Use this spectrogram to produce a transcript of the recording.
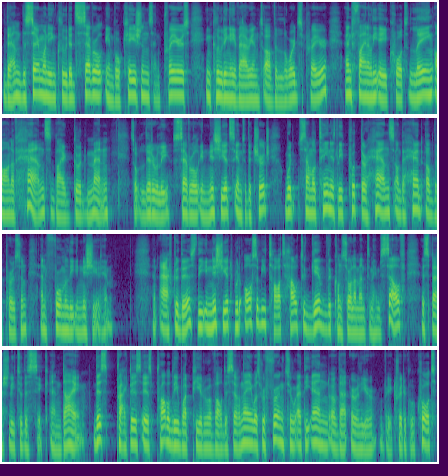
Then the ceremony included several invocations and prayers, including a variant of the Lord's Prayer, and finally a quote, laying on of hands by good men. So literally, several initiates into the church would simultaneously put their hands on the head of the person and formally initiate him. And after this, the initiate would also be taught how to give the consolamentum himself, especially to the sick and dying. This practice is probably what Piero of Val di was referring to at the end of that earlier very critical quote,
